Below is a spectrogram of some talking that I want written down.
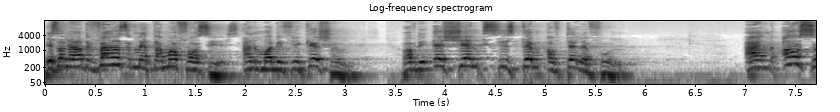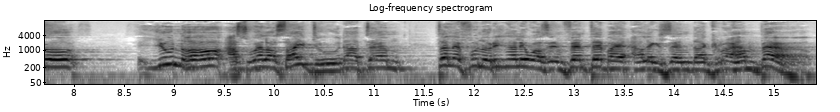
is an advanced metamorphosis and modification of the ancient system of telephone. And also, you know as well as I do that um, telephone originally was invented by Alexander Graham Bell.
